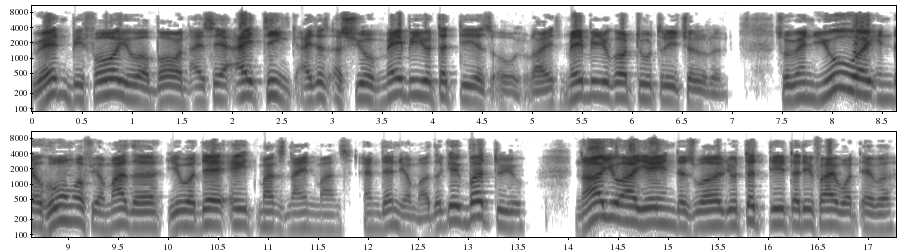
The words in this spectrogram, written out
when before you were born, I say, I think, I just assume, maybe you're 30 years old, right? Maybe you got two, three children. So when you were in the home of your mother, you were there eight months, nine months, and then your mother gave birth to you. Now you are here in this world, you're 30, 35, whatever,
